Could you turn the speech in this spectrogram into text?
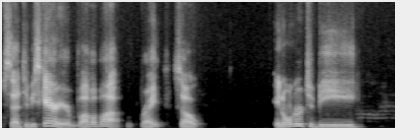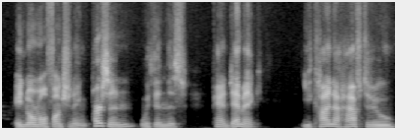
said to be scary or blah, blah, blah. Right. So, in order to be a normal functioning person within this pandemic, you kind of have to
